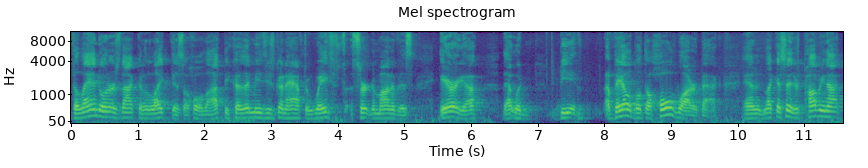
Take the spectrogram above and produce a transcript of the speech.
the landowner's not gonna like this a whole lot because that means he's gonna have to waste a certain amount of his area that would be available to hold water back. And like I said, there's probably not,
